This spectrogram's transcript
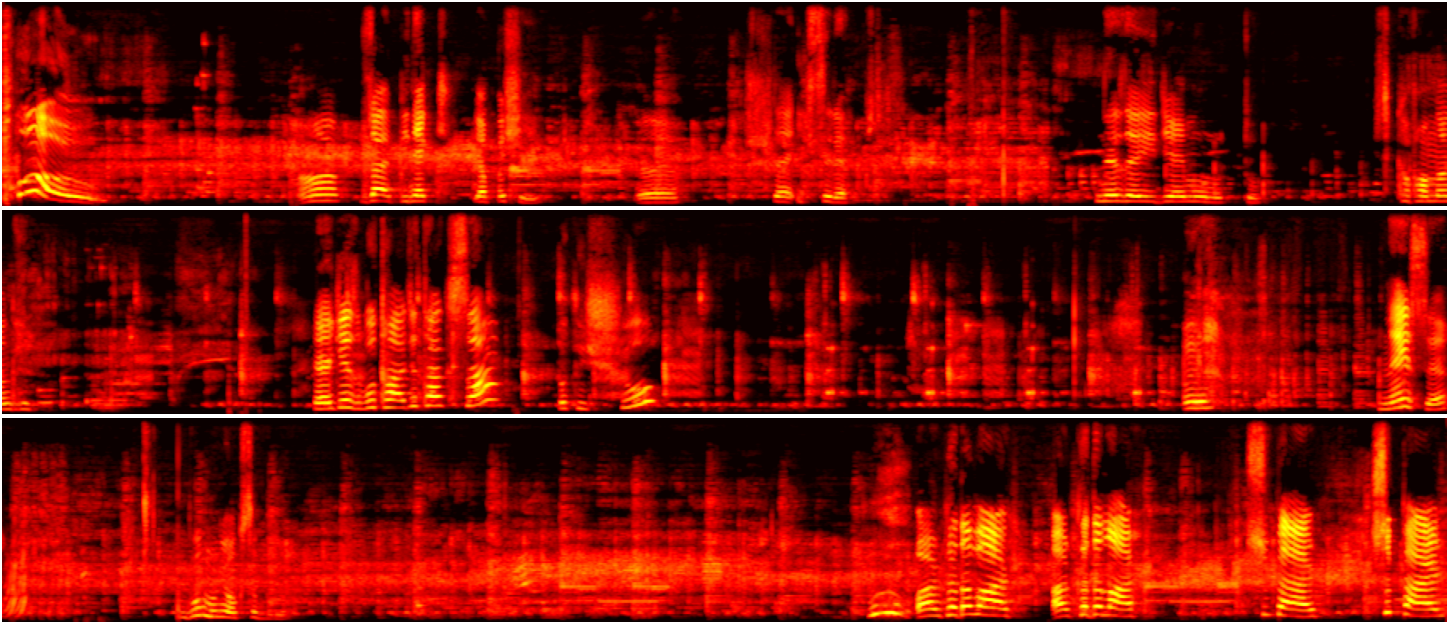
Poo. Aa, güzel binek yapma şeyi. Ee, işte iksiri. Nerede yiyeceğimi unuttum. Kafamdan Herkes bu tacı taksa bakın şu Ee, neyse bu mu yoksa bu mu? Huh, Arkada var. Arkadalar. Süper. Süper.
